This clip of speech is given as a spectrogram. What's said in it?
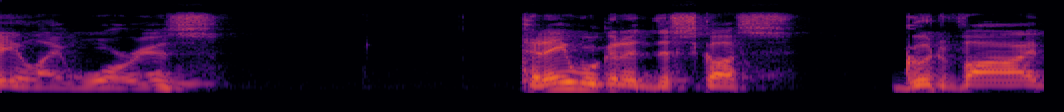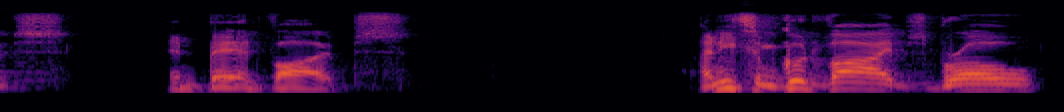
Hey, Light Warriors. Today we're going to discuss good vibes and bad vibes. I need some good vibes, bro.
